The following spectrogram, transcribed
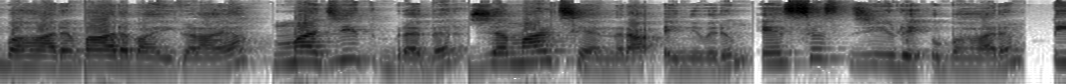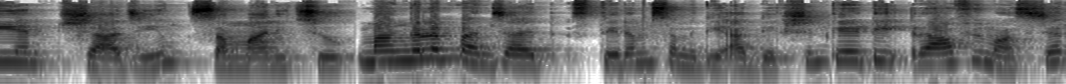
ഉപഹാരം ഭാരവാഹികളായ മജീദ് ബ്രദർ ജമാൽ ചേന്ദ്ര എന്നിവരും എസ് എസ് ജിയുടെ ഉപഹാരം ടി എൻ ഷാജിയും സമ്മാനിച്ചു. മംഗലം പഞ്ചായത്ത് സ്ഥിരം സമിതി അധ്യക്ഷൻ കെ ടി റാഫി മാസ്റ്റർ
